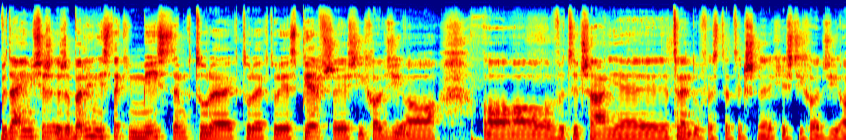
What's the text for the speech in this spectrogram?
wydaje mi się, że, że Berlin jest takim miejscem, które, które, które jest pierwsze, jeśli chodzi o, o, o wytyczanie trendów estetycznych, jeśli chodzi o,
